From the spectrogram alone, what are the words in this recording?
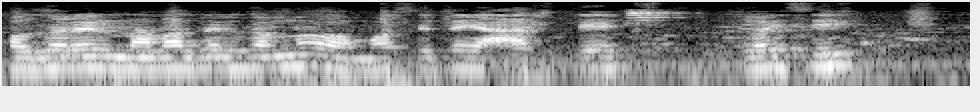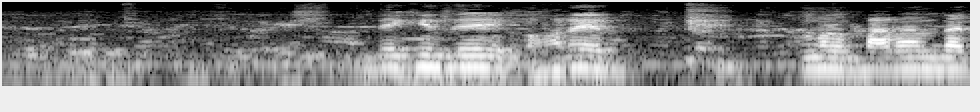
ফজরের নামাজের জন্য মসজিদে আসতে রয়েছি। দেখি যে ঘরের আমার বারান্দার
